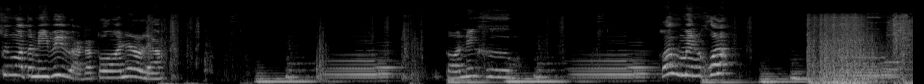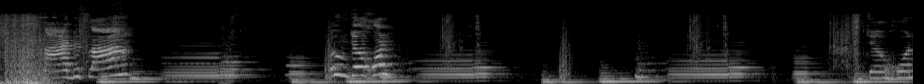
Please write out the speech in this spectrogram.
ซึ่งมันจะมีพี่แบบแต่ตัวมันให้เราเลยครับแต่ตอนนี้คือเฮ้ยผมเห็นคนละาเฮ้ยผมเจอคนเจอคน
